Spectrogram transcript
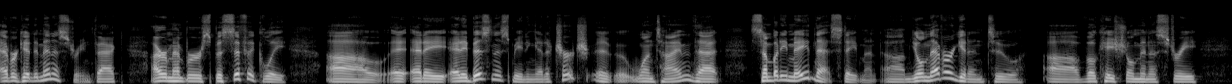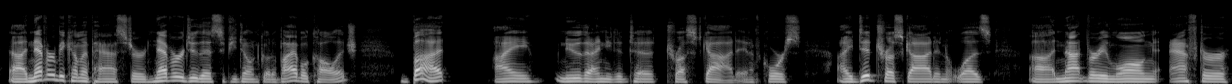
ever get into ministry? In fact, I remember specifically uh, at a at a business meeting at a church uh, one time that somebody made that statement. Um, You'll never get into uh, vocational ministry, uh, never become a pastor, never do this if you don't go to Bible college. But I knew that I needed to trust God, and of course, I did trust God, and it was uh, not very long after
